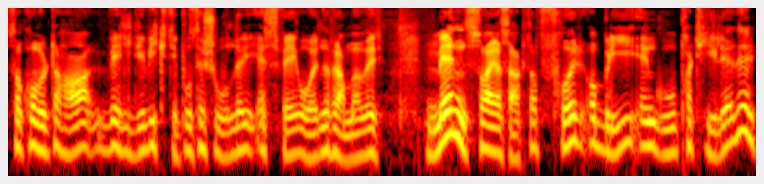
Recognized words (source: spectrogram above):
som kommer til å ha veldig viktige posisjoner i SV i årene framover. Men så har jeg sagt at for å bli en god partileder,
